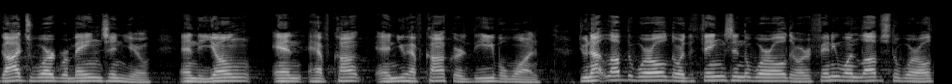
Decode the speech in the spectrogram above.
God's word remains in you, and the young and have con- and you have conquered the evil one. Do not love the world or the things in the world, or if anyone loves the world,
